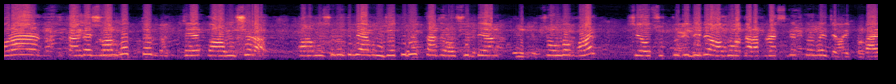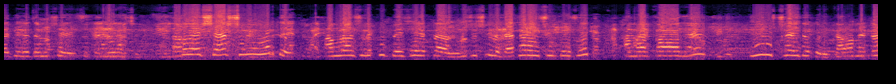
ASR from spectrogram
ওরা তাদের সর্বোত্তম যে পরামর্শটা পরামর্শটা দিবে এবং যতটুকু তাদের ওষুধ দেওয়া সম্ভব হয়, সে ওষুধটুকু দিবে অথবা তারা প্রেসক্রাইব করবে যে বাইরে থেকে যেন সে ওষুধটা নিয়ে আসে। তবে শেষ মুহূর্তে আমরা আসলে খুব বেশি একটা, বিশেষ করে দেখার ওষুধ ওষুধ আমরা খাওয়াতে উৎসাহিত করি। কারণ এটা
